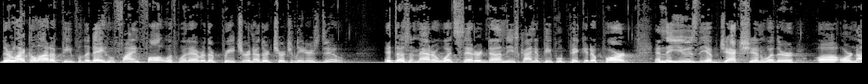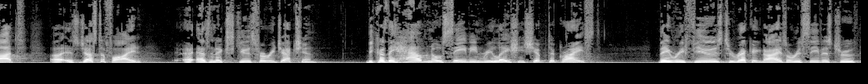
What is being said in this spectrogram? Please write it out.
They're like a lot of people today who find fault with whatever their preacher and other church leaders do. It doesn't matter what's said or done. These kind of people pick it apart and they use the objection, whether uh, or not uh, it's justified, as an excuse for rejection because they have no saving relationship to Christ. They refuse to recognize or receive His truth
